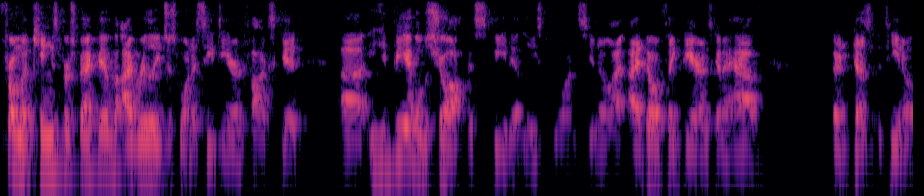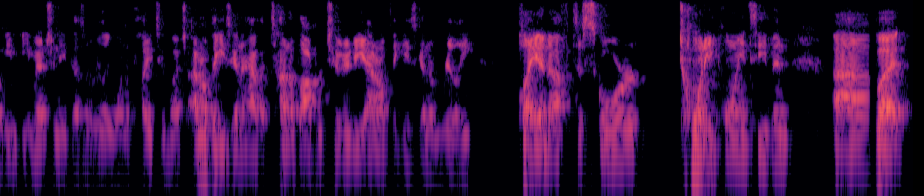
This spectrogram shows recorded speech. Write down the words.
from a Kings perspective, I really just want to see De'Aaron Fox get. Uh, he'd be able to show off his speed at least once. You know, I, I don't think De'Aaron's going to have. Or does you know? He, he mentioned he doesn't really want to play too much. I don't think he's going to have a ton of opportunity. I don't think he's going to really play enough to score 20 points even. Uh, but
